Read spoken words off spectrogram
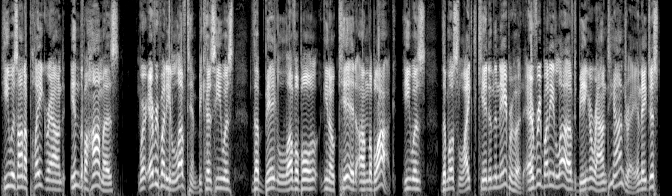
He was on a playground in the Bahamas where everybody loved him because he was the big lovable, you know, kid on the block. He was the most liked kid in the neighborhood. Everybody loved being around DeAndre and they just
